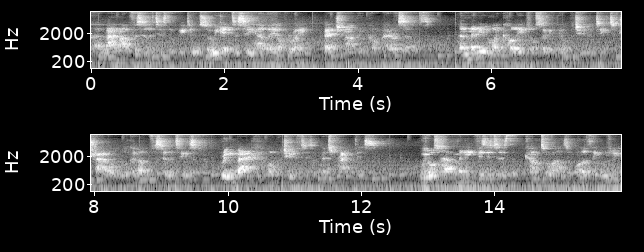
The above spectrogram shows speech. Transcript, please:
uh, landmark facilities that we do. So we get to see how they operate, benchmark and compare ourselves. And many of my colleagues also get the opportunity to travel, look at other facilities, bring back opportunities of best practice. We also have many visitors that come to us and one of the things we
